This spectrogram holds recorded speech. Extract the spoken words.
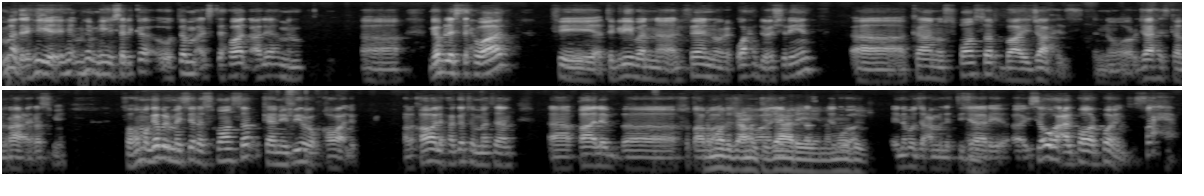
ما أدري هي مهم هي شركة وتم استحواذ عليها من آه قبل الاستحواذ في تقريبا 2021 آه كانوا sponsored by جاهز إنه جاهز كان راعي رسمي. فهم قبل ما يصير sponsor كانوا يبيعوا قوالب. القوالب حقتهم مثلا قالب آه خطابات نموذج عمل تجاري نموذج. نموذج عمل التجاري آه يسووها على ال PowerPoint صح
